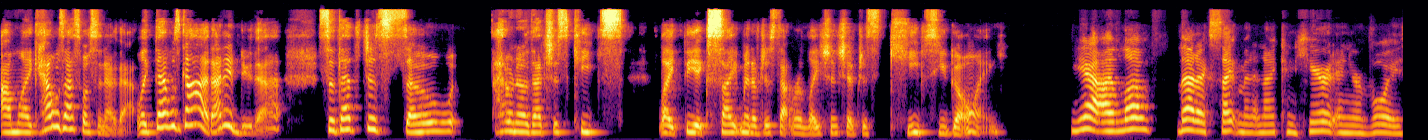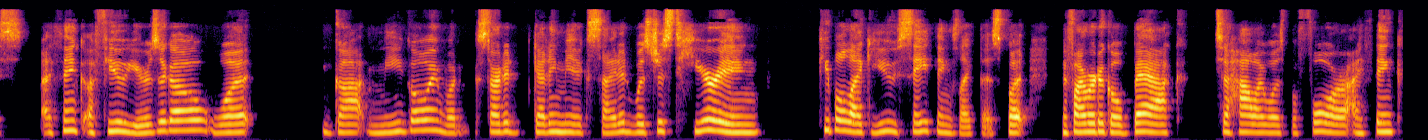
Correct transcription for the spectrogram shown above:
I'm like, how was I supposed to know that? Like that was God. I didn't do that. So that's just so I don't know, that just keeps like the excitement of just that relationship just keeps you going. Yeah, I love that excitement and I can hear it in your voice. I think a few years ago, what got me going, what started getting me excited was just hearing people like you say things like this. But if I were to go back to how I was before, I think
